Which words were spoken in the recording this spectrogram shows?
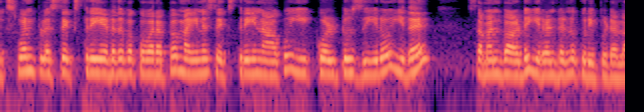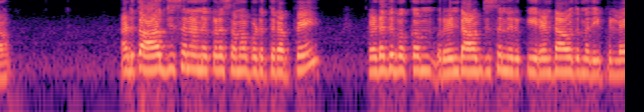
X one plus X three இடது பக்கம் வரப்போ மைனஸ் எக்ஸ் த்ரீன்னு ஆகும் ஈக்குவல் டு ஜீரோ இதை சமன்பாடு இரண்டுன்னு குறிப்பிடலாம். அடுத்து ஆக்சிஜன் அணுக்களை சமப்படுத்துகிறப்ப இடது பக்கம் ரெண்டு ஆக்சிஜன் இருக்குது இரண்டாவது மதிப்பில்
